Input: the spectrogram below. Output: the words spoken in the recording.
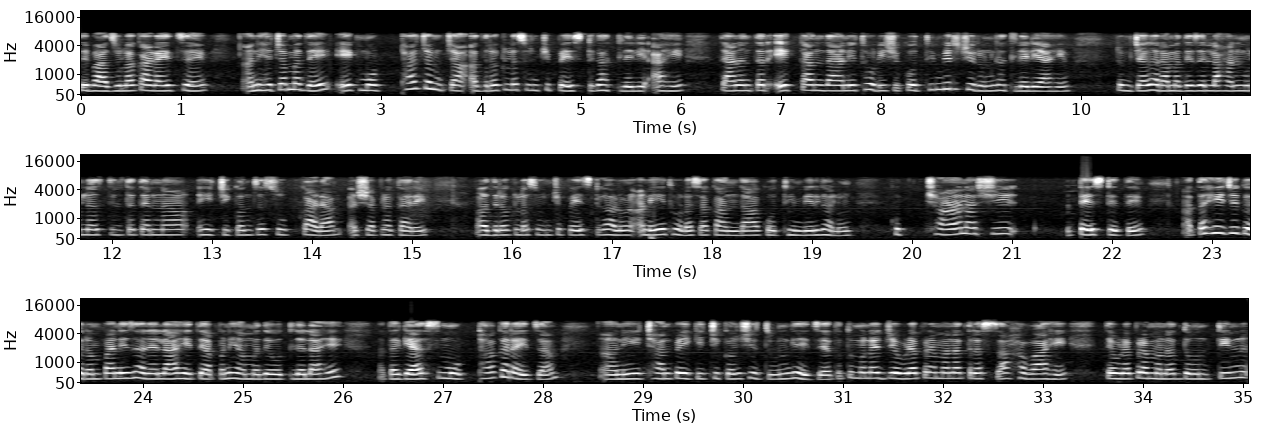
ते बाजूला काढायचं आहे आणि ह्याच्यामध्ये एक मोठा चमचा अद्रक लसूणची पेस्ट घातलेली आहे. त्यानंतर एक कांदा आणि थोडीशी कोथिंबीर चिरून घातलेली आहे. तुमच्या घरामध्ये जर लहान मुलं असतील तर त्यांना हे चिकनचं सूप काढा अशा प्रकारे. अद्रक लसूणची पेस्ट घालून आणि थोडासा कांदा कोथिंबीर घालून खूप छान अशी टेस्ट येते. आता हे जे गरम पाणी झालेलं आहे ते आपण ह्यामध्ये ओतलेलं आहे. आता गॅस मोठा करायचा. आणि छानपैकी चिकन शिजवून घ्यायचे आता तुम्हाला जेवढ्या प्रमाणात रस्सा हवा आहे तेवढ्या प्रमाणात दोन तीन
